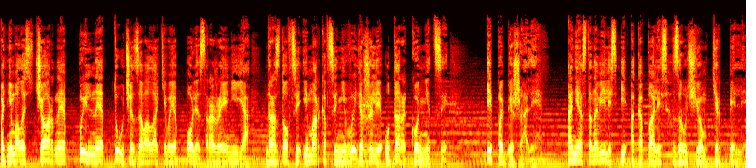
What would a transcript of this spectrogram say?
поднималась черная пыльная туча, заволакивая поле сражения. Дроздовцы и марковцы не выдержали удара конницы и побежали. Они остановились и окопались за ручьем Кирпелли.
